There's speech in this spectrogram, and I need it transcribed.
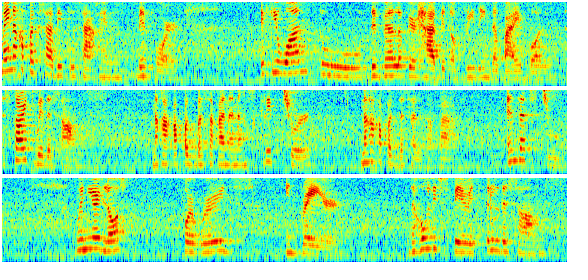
May nakapagsabi po sa akin before if you want to develop your habit of reading the Bible, start with the Psalms. Nakakapagbasa ka na ng scripture, nakakapagdasal ka pa. And that's true. When you're lost for words in prayer, the Holy Spirit through the Psalms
